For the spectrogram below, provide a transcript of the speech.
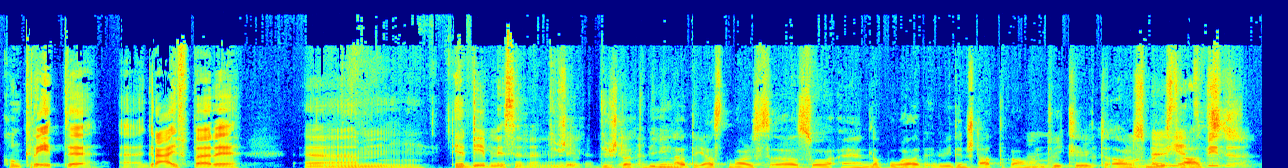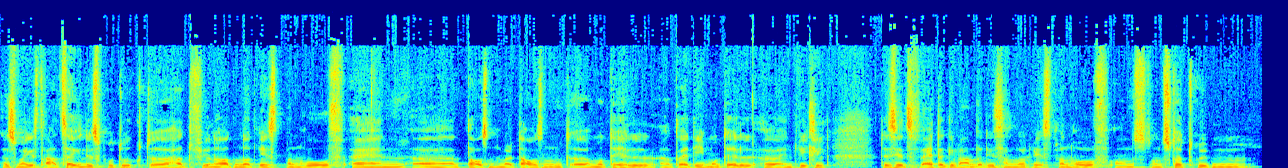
konkrete, äh, greifbare ähm, Ergebnisse. Die, Stadt, die Stadt Wien hat erstmals äh, so ein Labor wie den Stadtraum mhm. entwickelt als, Magistrats, als magistratseigenes Produkt, äh, hat für Nord- und Nordwestbahnhof ein äh, 1000 mal 1000 äh, Modell, 3D-Modell äh, äh, entwickelt das jetzt weitergewandert ist am Nordwestbahnhof und, und dort drüben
